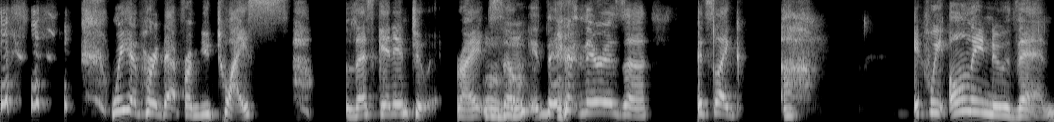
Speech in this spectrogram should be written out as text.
we have heard that from you twice. Let's get into it, right? Mm-hmm. So there there is a it's like uh, if we only knew then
